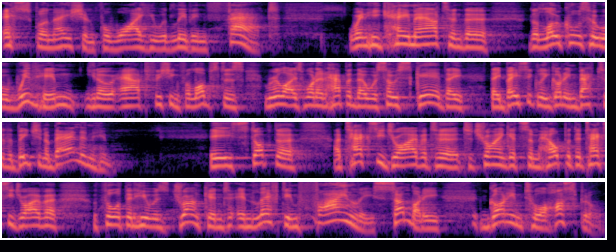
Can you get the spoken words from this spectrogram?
explanation for why he would live. In fact, when he came out and the, the locals who were with him, you know, out fishing for lobsters, realized what had happened, they were so scared, they, they basically got him back to the beach and abandoned him. He stopped a, a taxi driver to, to try and get some help, but the taxi driver thought that he was drunk and, and left him. Finally, somebody got him to a hospital.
